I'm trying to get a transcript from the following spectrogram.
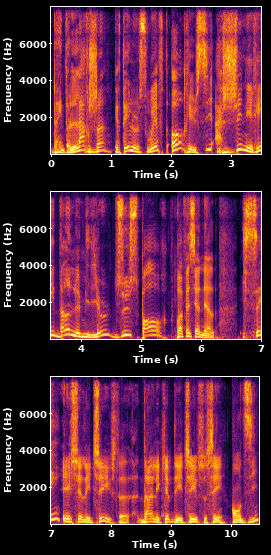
ben, de l'argent que Taylor Swift a réussi à générer dans le milieu du sport professionnel. Et c'est, Et chez les Chiefs, là, dans l'équipe des Chiefs aussi. on dit,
